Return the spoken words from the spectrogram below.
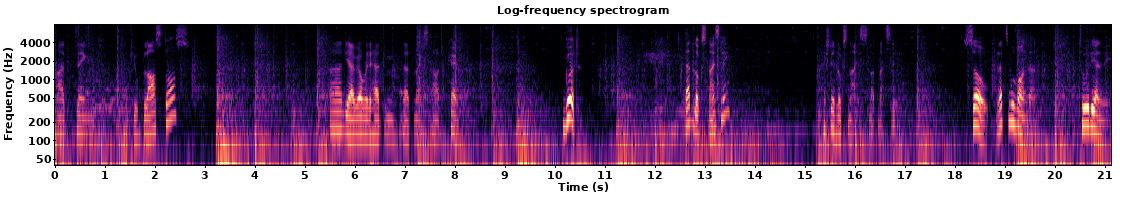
I think, a few blasters. And yeah, we already had that maxed out. Okay. Good. That looks nicely. Actually, it looks nice, not nicely. So, let's move on then. To the enemy.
